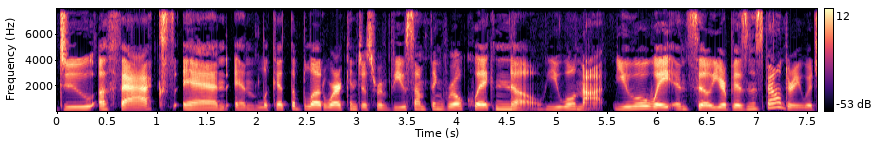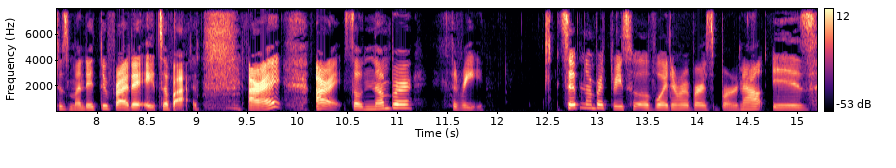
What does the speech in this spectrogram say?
do a fax and and look at the blood work and just review something real quick no you will not you will wait until your business boundary which is monday through friday 8 to 5 all right all right so number 3 tip number 3 to avoid and reverse burnout is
